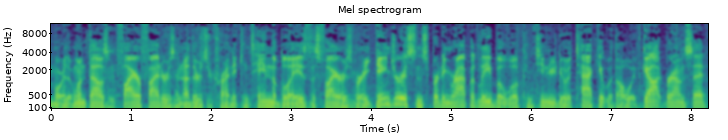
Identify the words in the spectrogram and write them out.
More than 1,000 firefighters and others are trying to contain the blaze. This fire is very dangerous and spreading rapidly, but we'll continue to attack it with all we've got, Brown said.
